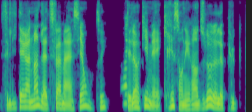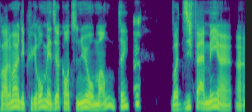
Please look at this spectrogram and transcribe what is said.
c'est littéralement de la diffamation, tu sais. Ouais. T'es là, OK, mais Chris, on est rendu là, là, le plus, probablement un des plus gros médias continus au monde, tu sais, Mm. va diffamer un, un,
